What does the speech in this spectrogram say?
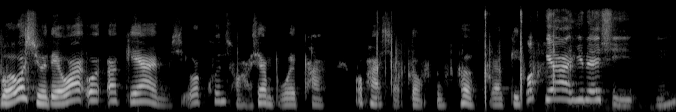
无我想着我我我惊的不是，我昆虫好像不会怕，我怕小动物。好，不要紧。我惊的迄个是，嗯，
